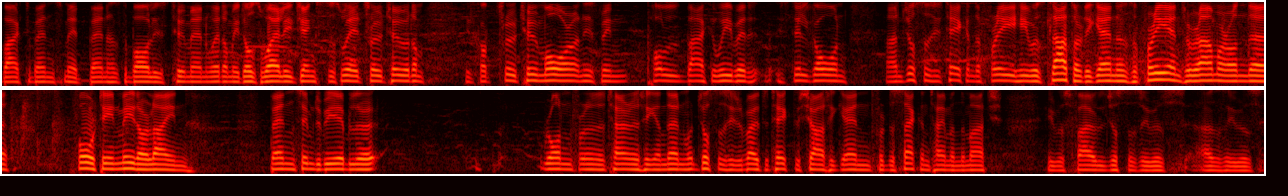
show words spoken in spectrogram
back to Ben Smith. Ben has the ball. He's two men with him. He does well. He jinxed his way through two of them. He's got through two more and he's been pulled back a wee bit. He's still going. And just as he's taken the free, he was clattered again. As a free into Ramor on the 14 metre line. Ben seemed to be able to run for an eternity. And then, just as he's about to take the shot again for the second time in the match, he was fouled just as he was as he was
